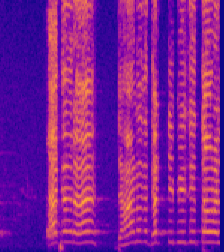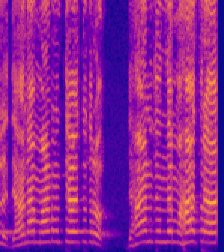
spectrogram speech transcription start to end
ಯಾಕಂದ್ರೆ ಧ್ಯಾನದ ಗಟ್ಟಿ ಬೀಜ ಇತ್ತವ್ರಲ್ಲಿ ಧ್ಯಾನ ಮಾಡ್ರಂತ ಹೇಳ್ತಿದ್ರು. ಧ್ಯಾನದಿಂದ ಮಾತ್ರ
